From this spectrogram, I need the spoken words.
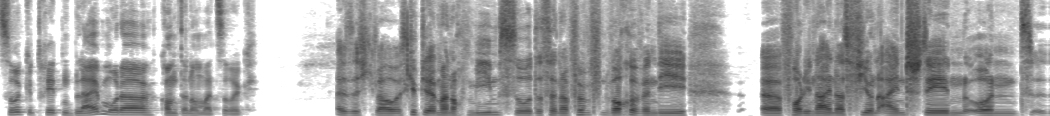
zurückgetreten bleiben oder kommt er nochmal zurück? Also ich glaube, es gibt ja immer noch Memes, so dass in der fünften Woche, wenn die äh, 49ers 4 und 1 stehen und äh,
